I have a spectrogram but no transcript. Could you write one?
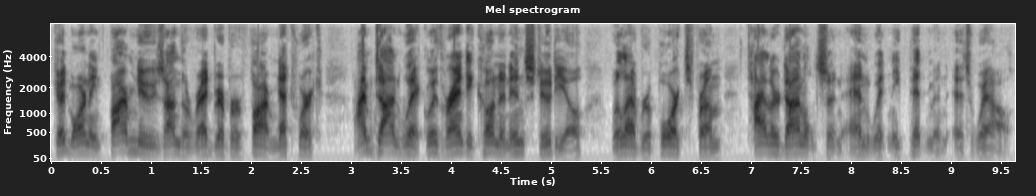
Good morning, Farm News on the Red River Farm Network. I'm Don Wick with Randy Koenen in studio. We'll have reports from Tyler Donaldson and Whitney Pittman as well.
